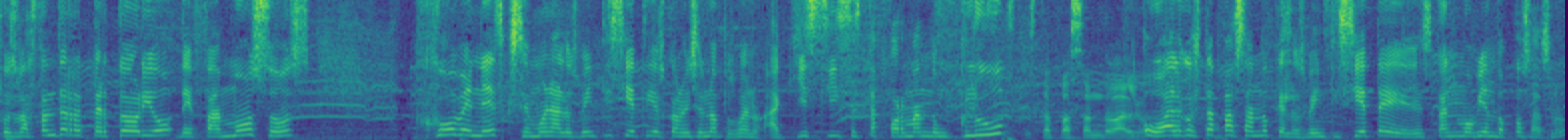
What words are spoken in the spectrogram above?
pues bastante repertorio de famosos jóvenes que se mueren a los 27 y es cuando dicen, no, pues bueno, aquí sí se está formando un club. Está pasando algo. O algo está pasando que los 27 están moviendo cosas, ¿no?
